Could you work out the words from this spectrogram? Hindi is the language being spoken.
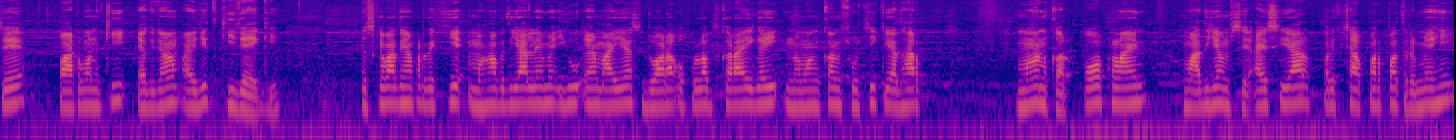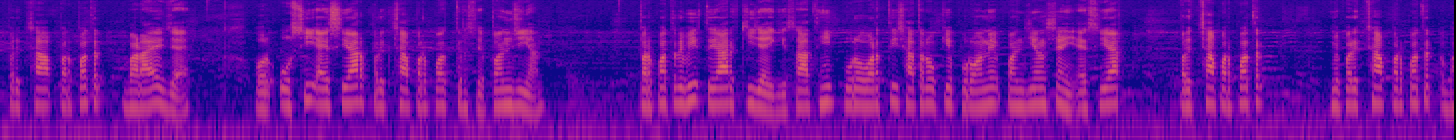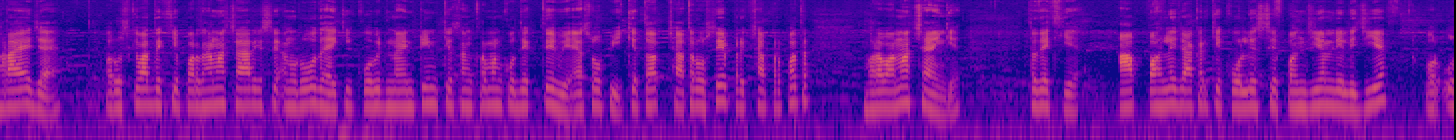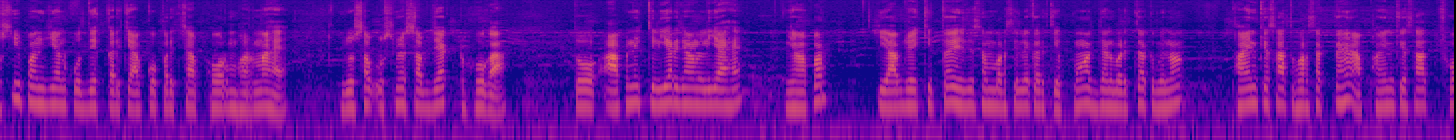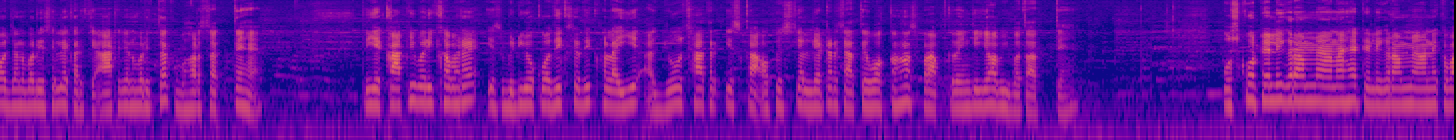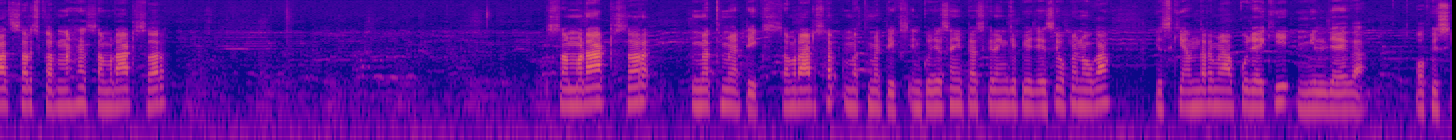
से पार्ट वन की एग्ज़ाम आयोजित की जाएगी। इसके बाद यहाँ पर देखिए, महाविद्यालय में UMIS द्वारा उपलब्ध कराई गई नामांकन सूची के आधार मानकर ऑफलाइन माध्यम से आईसीआर परीक्षा प्रपत्र में ही परीक्षा प्रपत्र बढ़ाए जाए और उसी आईसीआर परीक्षा प्रपत्र से पंजीयन प्रपत्र भी तैयार की जाएगी। साथ ही पूर्ववर्ती छात्रों के पुराने पंजीयन से ही आईसीआर परीक्षा प्रपत्र में परीक्षा प्रपत्र भराया जाए। और उसके बाद देखिए, प्रधानाचार्य से अनुरोध है कि कोविड नाइन्टीन के संक्रमण को देखते हुए एसओपी के तहत छात्रों से परीक्षा प्रपत्र भरवाना चाहेंगे। तो देखिए आप पहले जाकर के कॉलेज से पंजीयन ले लीजिए और उसी पंजीयन को देख करके आपको परीक्षा फॉर्म भरना है, जो सब उसमें सब्जेक्ट होगा। तो आपने क्लियर जान लिया है यहाँ पर कि आप जो है कि तेईस दिसंबर से लेकर के पाँच जनवरी तक बिना फाइन के साथ भर सकते हैं। आप फाइन के साथ छः जनवरी से लेकर के आठ जनवरी तक भर सकते हैं। तो ये काफ़ी बड़ी खबर है। इस वीडियो को अधिक से अधिक फैलाइए। जो छात्र इसका ऑफिशियल लेटर चाहते हैं, वह कहाँ से प्राप्त करेंगे, यह भी बताते हैं। उसको टेलीग्राम में आना है। टेलीग्राम में आने के बाद सर्च करना है Samrat sir. Samrat sir mathematics. Samrat sir mathematics. इनको जैसे ही टच करेंगे, पेज ऐसे ओपन होगा। इसके अंदर में आपको जो है कि मिल जाएगा। ऑफ़िस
